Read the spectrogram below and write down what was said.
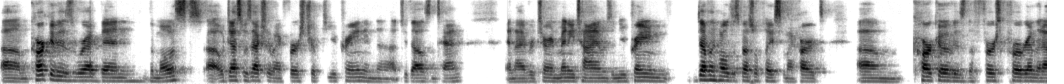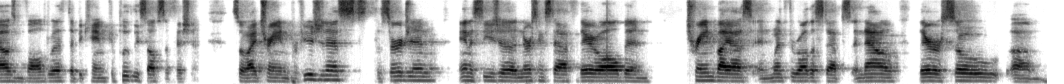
Um, Kharkiv is where I've been the most. Uh, Odessa was actually my first trip to Ukraine in uh, 2010. And I've returned many times, and Ukraine definitely holds a special place in my heart. Um, Kharkov is the first program that I was involved with that became completely self-sufficient. So I trained perfusionists, the surgeon, anesthesia, nursing staff. They've all been trained by us and went through all the steps. And now they're so um,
